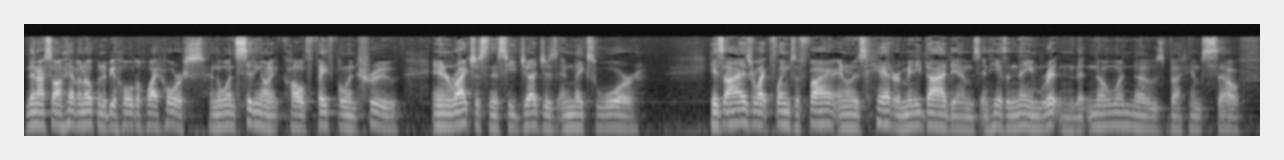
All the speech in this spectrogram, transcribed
Then I saw heaven open to behold a white horse, and the one sitting on it called Faithful and True, and in righteousness he judges and makes war. His eyes are like flames of fire, and on his head are many diadems, and he has a name written that no one knows but himself.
